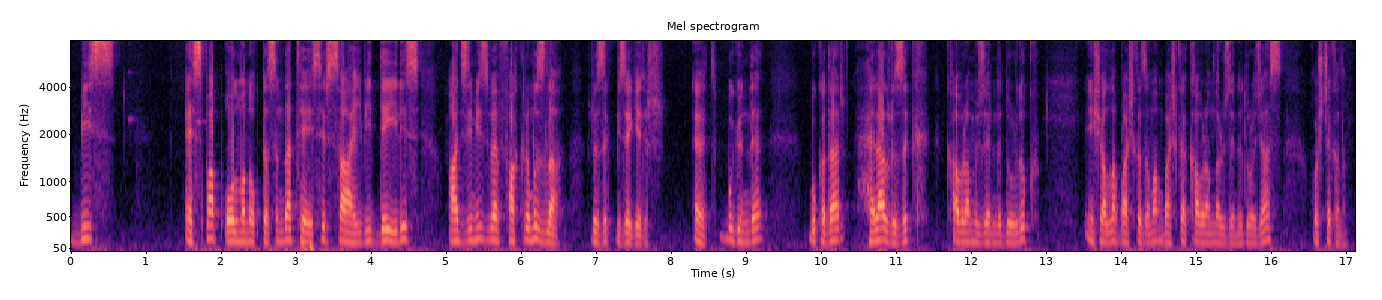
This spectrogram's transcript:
Biz esbab olma noktasında tesir sahibi değiliz. Aczimiz ve fakrımızla rızık bize gelir. Evet, bugün de bu kadar helal rızık kavramı üzerinde durduk. İnşallah başka zaman başka kavramlar üzerinde duracağız. Hoşçakalın.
